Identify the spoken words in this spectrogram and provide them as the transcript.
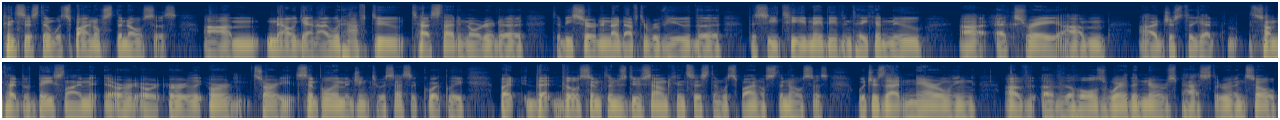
consistent with spinal stenosis. Um, now, again, I would have to test that in order to to be certain. I'd have to review the the CT, maybe even take a new uh, X-ray. Um, uh, just to get some type of baseline or, or early or sorry simple imaging to assess it quickly. But that those symptoms do sound consistent with spinal stenosis which is that narrowing of of the holes where the nerves pass through. And so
